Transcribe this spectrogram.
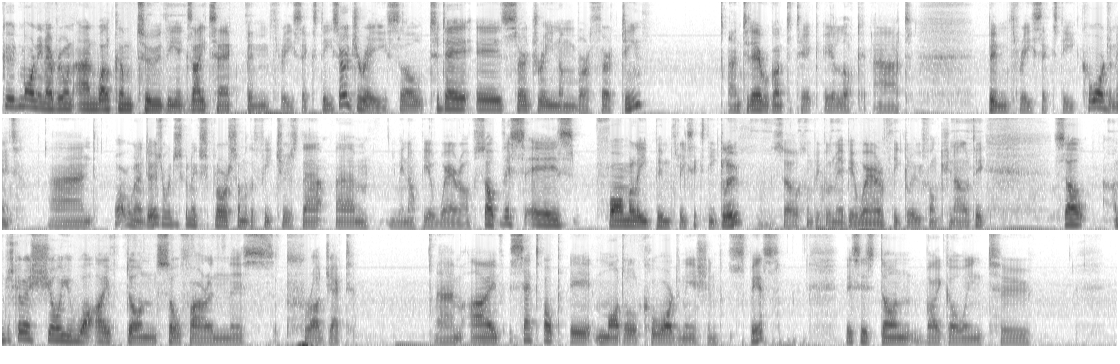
Good morning, everyone, and welcome to the Excitech BIM 360 surgery. So, today is surgery number 13, and today we're going to take a look at BIM 360 coordinate. And what we're going to do is we're just going to explore some of the features that um, you may not be aware of. So, this is formerly BIM 360 glue, so some people may be aware of the glue functionality. So, I'm just going to show you what I've done so far in this project. Um, I've set up a model coordination space. This is done by going to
